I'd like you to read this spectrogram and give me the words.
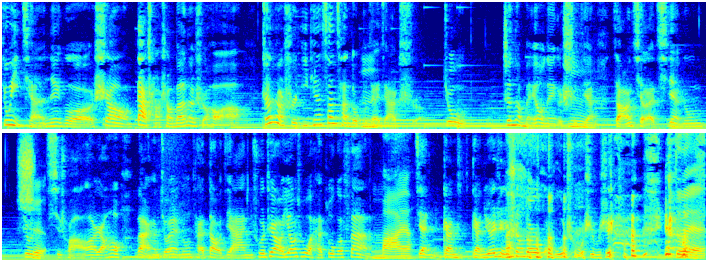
就以前那个上大厂上班的时候啊，真的是一天三餐都不在家吃，就。真的没有那个时间，早上起来七点钟就起床了，然后晚上九点钟才到家。你说这要要求我还做个饭，妈呀，简感感觉人生都是苦楚，是不是？对。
